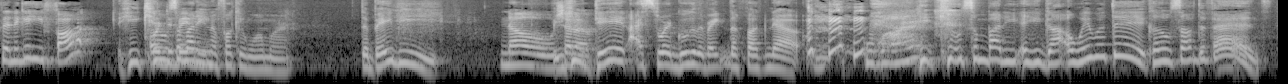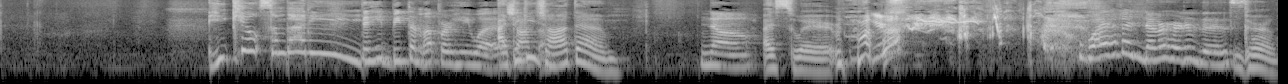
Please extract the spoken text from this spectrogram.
The nigga he fought? He killed somebody baby? in a fucking Walmart. DaBaby. No, shut he up. did. I swear, Google it right the fuck now. What? he killed somebody and he got away with it because it was self defense. He killed somebody. Did he beat them up or he was? I think he them? shot them. No. I swear. Why have I never heard of this? Girl,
